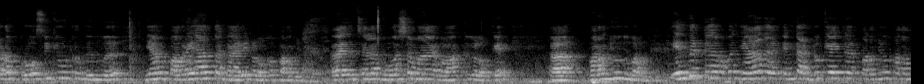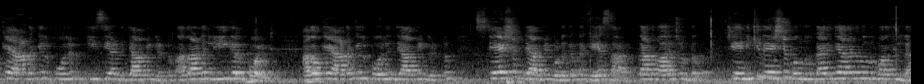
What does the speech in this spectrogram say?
അവിടെ പ്രോസിക്യൂട്ടർ നിന്ന് ഞാൻ പറയാത്ത കാര്യങ്ങളൊക്കെ പറഞ്ഞു അതായത് ചില മോശമായ വാക്കുകളൊക്കെ പറഞ്ഞു എന്ന് പറഞ്ഞു. എന്നിട്ട് അപ്പൊ ഞാൻ എന്റെ അഡ്വക്കേറ്റ് പറഞ്ഞു അതൊക്കെ ആണെങ്കിൽ പോലും ഈസി ആയിട്ട് ജാമ്യം കിട്ടും. അതാണ് ലീഗൽ പോയിന്റ് അതൊക്കെ ആണെങ്കിൽ പോലും ജാമ്യം കിട്ടും. സ്റ്റേഷൻ ജാമ്യം കൊടുക്കേണ്ട കേസാണ്. ഇതാണ് വായിച്ചുകൊണ്ടത്. പക്ഷെ എനിക്ക് ദേഷ്യം വന്നു. കാര്യം ഞാൻ അങ്ങനെയൊന്നും പറഞ്ഞില്ല.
